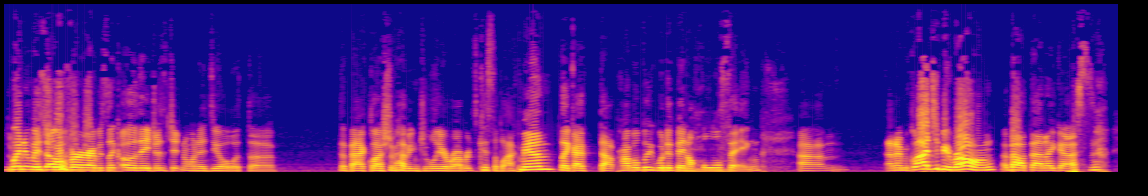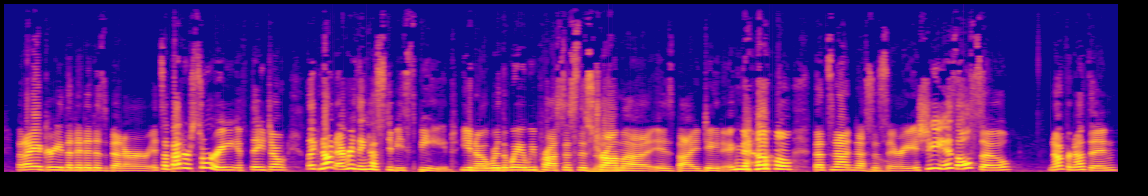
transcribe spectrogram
when it was over, I was like, oh, they just didn't want to deal with the the backlash of having Julia Roberts kiss a black man. Like I that probably would have been a whole Mm-hmm. thing. Um, and I'm glad to be wrong about that, I guess. but I agree that it is better. It's a better story if they don't like. Not everything has to be speed, you know. Where the way we process this No. trauma is by dating. No, that's not necessary. She is also not for nothing,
